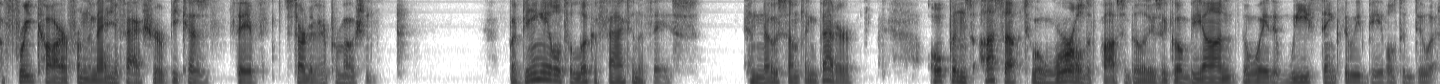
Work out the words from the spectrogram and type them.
a free car from the manufacturer because they've started a promotion. But being able to look a fact in the face and know something better opens us up to a world of possibilities that go beyond the way that we think that we'd be able to do it.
